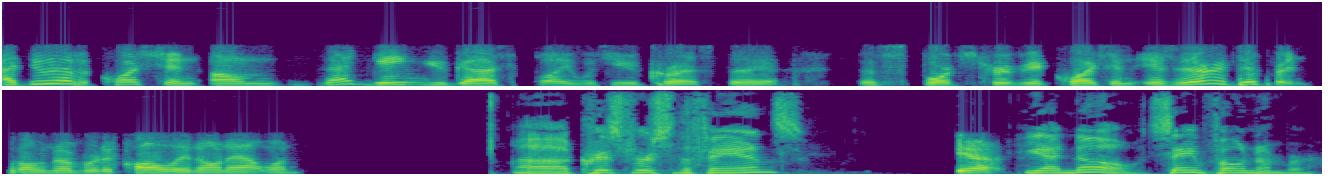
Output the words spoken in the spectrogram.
I do have a question. Um, that game you guys play with you, Chris, the the sports trivia question. Is there a different phone number to call in on that one? Uh, Chris versus the fans? Yeah. Yeah, no, same phone number.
